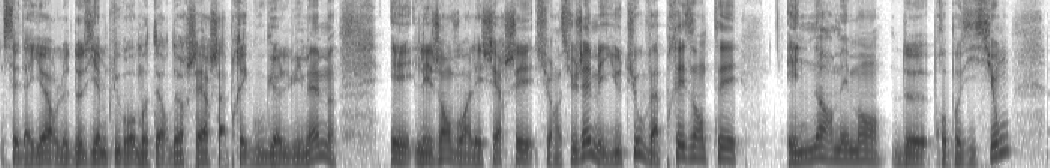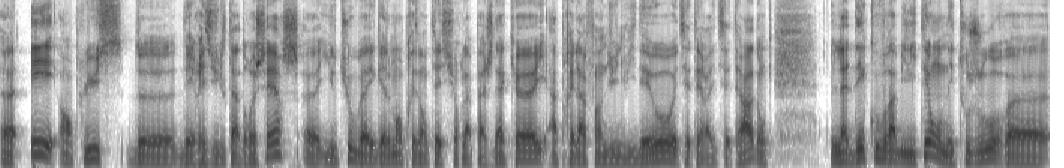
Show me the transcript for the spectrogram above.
C'est d'ailleurs le deuxième plus gros moteur de recherche après Google lui-même. Et les gens vont aller chercher sur un sujet, mais YouTube va présenter énormément de propositions euh, et en plus de, des résultats de recherche, euh, YouTube va également présenter sur la page d'accueil, après la fin d'une vidéo, etc., etc. Donc la découvrabilité, on est toujours, euh,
